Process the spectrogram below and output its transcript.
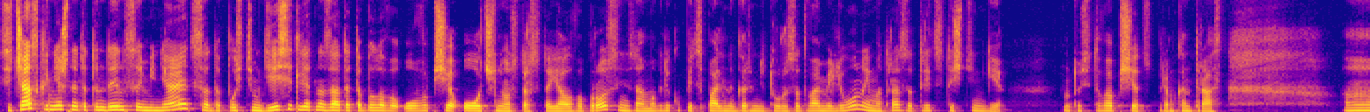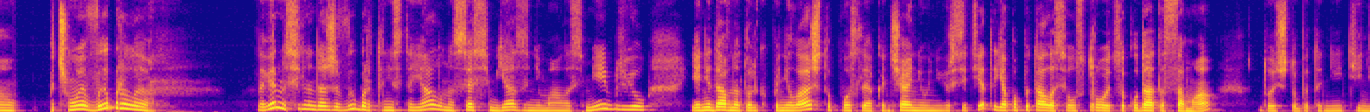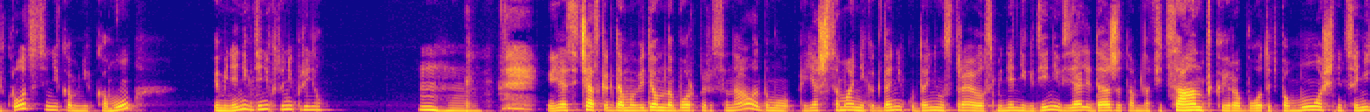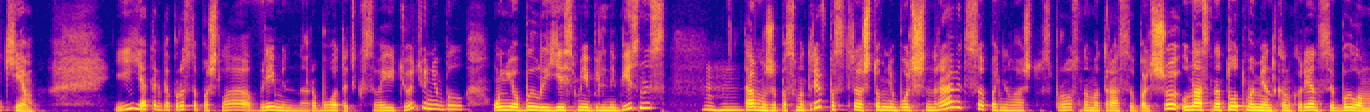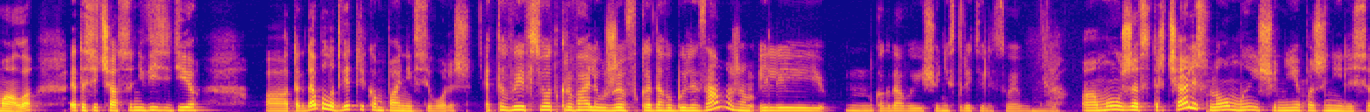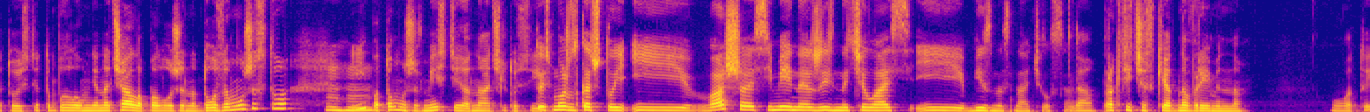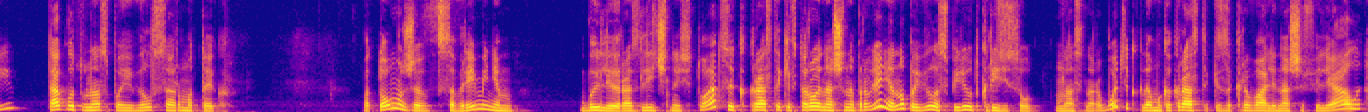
Сейчас, конечно, эта тенденция меняется. Допустим, 10 лет назад это было вообще очень остро стоял вопрос. Я не знаю, могли купить спальный гарнитур за 2 миллиона и матрас за 30 тысяч тенге. Ну, то есть это вообще прям контраст. А, почему я выбрала? Наверное, сильно даже выбор-то не стоял. У нас вся семья занималась мебелью. Я недавно только поняла, что после окончания университета я попыталась устроиться куда-то сама, то есть чтобы это не идти ни к родственникам, ни к кому, и меня нигде никто не принял. И Я сейчас, когда мы ведем набор персонала, думаю, а я же сама никогда никуда не устраивалась, меня нигде не взяли даже там официанткой работать, помощницей, никем. И я тогда просто пошла временно работать к своей тете. У нее был, у нее был и есть мебельный бизнес. Мгм. Там уже посмотрев, посмотрела, что мне больше нравится, поняла, что спрос на матрасы большой. У нас на тот момент конкуренции было мало. Это сейчас они везде. А тогда было 2-3 компании всего лишь. Это вы все открывали уже, в, когда вы были замужем, или когда вы еще не встретили своего мужа? А мы уже встречались, но мы еще не поженились. То есть это было у меня начало положено до замужества, угу. и потом уже вместе начали. То есть, То есть можно сказать, что и ваша семейная жизнь началась, и бизнес начался. Да, практически одновременно. Вот, и так вот у нас появился Арматек. Потом уже со временем были различные ситуации. Как раз-таки второе наше направление, оно появилось в период кризиса у нас на работе, когда мы как раз-таки закрывали наши филиалы.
